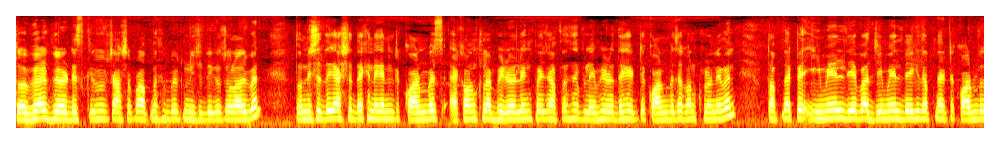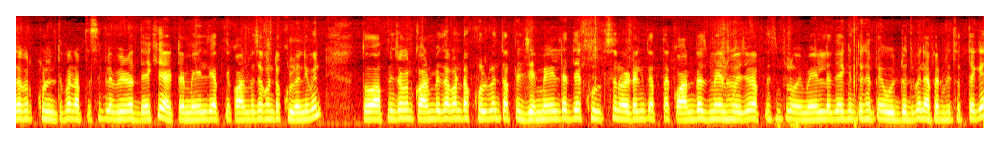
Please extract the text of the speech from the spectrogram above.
তো ভিডিও ভিডিও ডিসক্রিপশন আসার পর আপনার একটু নিচের দিকে চলে আসবেন। তো নিচের দিকে আসে দেখেন এখানে একটা কনবেজ অ্যাকাউন্ট খোলা ভিডিও লিঙ্ক পেয়ে আপনার সিম্পল ভিডিও দেখে একটি কনবেজ অ্যাকাউন্ট খুলে নেবেন। তো আপনি একটা ইমেল দিয়ে বা জিমেল দিয়ে কিন্তু আপনি একটা কনবেজ অ্যাকাউন্ট খুলে নিতে পারেন। আপনি সিম্পল ভিডিও দেখে একটা মেল দিয়ে আপনি কনবেজ অ্যাকাউন্টটা খুলে নেবেন। তো আপনি যখন কনবেজ অ্যাকাউন্টটা খুলবেন, তো আপনি যে মেলটা দিয়ে খুলছেন ওইটা কিন্তু আপনার কনবেজ মেল হয়ে যাবে। আপনি সিম্পল ওই মেলটা দিয়ে কিন্তু এখান থেকে উইড্রো দেবেন অ্যাপের ভিতর থেকে।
